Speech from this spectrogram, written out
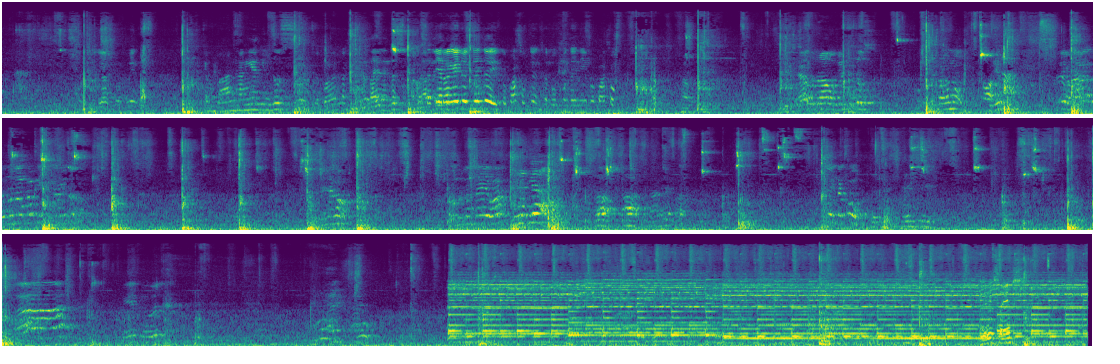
Lang, okay. Kambahan lang yan yung dos. Sabangan lang. Tayo ng dos. Basta tira kayo dos dito eh. Papasok yan. Sa loob tayo na ipapasok. Kaya una ako ganito dos. Sa uno. Oh, yun. Uno lang kami. Dito. Ayan ako. Uno lang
